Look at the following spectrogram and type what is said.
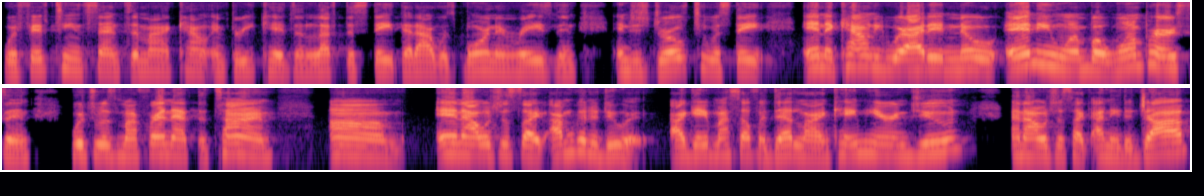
with 15 cents in my account and three kids and left the state that I was born and raised in and just drove to a state in a county where I didn't know anyone but one person, which was my friend at the time. Um, and I was just like, I'm going to do it. I gave myself a deadline, came here in June, and I was just like, I need a job.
